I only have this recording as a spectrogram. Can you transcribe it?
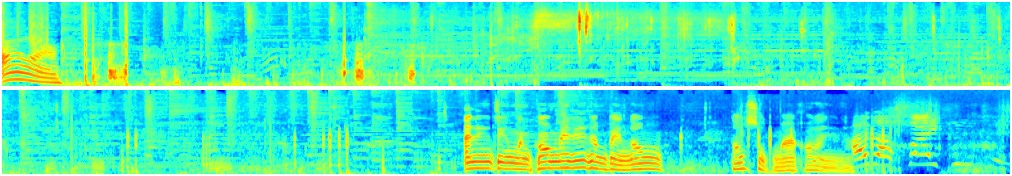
อร่อยอันจริงๆมันก็ไม่ได้จำเป็นต้องต้องสุกมากเท่าไหร่นะ I got five pieces.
